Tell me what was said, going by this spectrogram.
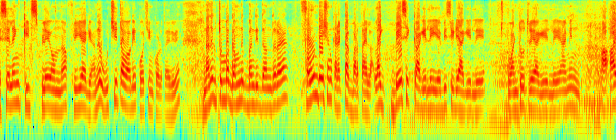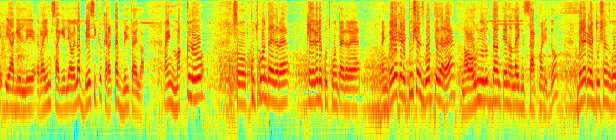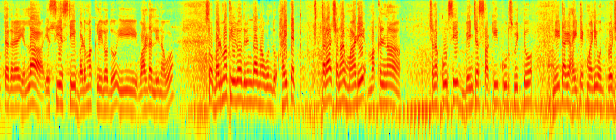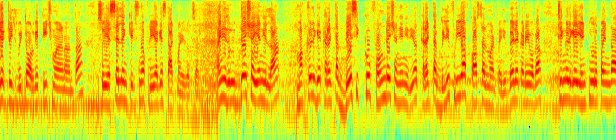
S L N kids play ಹೋಮ್ನ ಫ್ರೀಯಾಗಿ ಅಂದರೆ ಉಚಿತವಾಗಿ ಕೋಚಿಂಗ್ ಕೊಡ್ತಾ ಇದ್ದೀವಿ ನನಗೆ ತುಂಬ ಗಮನಕ್ಕೆ ಬಂದಿದ್ದು ಅಂದರೆ ಫೌಂಡೇಶನ್ ಕರೆಕ್ಟಾಗಿ ಬರ್ತಾ ಇಲ್ಲ. ಲೈಕ್ ಬೇಸಿಕ್ ಆಗಿರಲಿ ಎ ಬಿ ಸಿ ಡಿ ಆಗಿರಲಿ ಒನ್ ಟು ತ್ರೀ ಆಗಿರಲಿ ಐ ಮೀನ್ ಆ ಆಗಿರಲಿ ರೈಮ್ಸ್ ಆಗಿರಲಿ, ಅವೆಲ್ಲ ಬೇಸಿಕ್ ಕರೆಕ್ಟಾಗಿ ಬೀಳ್ತಾ ಇಲ್ಲ. ಆ್ಯಂಡ್ ಮಕ್ಕಳು ಸೊ ಕೂತ್ಕೊತಾ ಇದ್ದಾರೆ ಕೆಳಗಡೆ ಕೂತ್ಕೊತಾ ಇದ್ದಾರೆ ಆ್ಯಂಡ್ ಬೇರೆ ಕಡೆ ಟ್ಯೂಷನ್ಸ್ಗೆ ಹೋಗ್ತಿದ್ದಾರೆ ನಾವು ಅವ್ರ ವಿರುದ್ಧ ಅಂತೇನಲ್ಲ ಇದನ್ನ ಸ್ಟಾರ್ಟ್ ಮಾಡಿದ್ದು. ಬೇರೆ ಕಡೆ ಟ್ಯೂಷನ್ಸ್ಗೆ ಹೋಗ್ತಾ ಇದ್ದಾರೆ ಎಲ್ಲ ಎಸ್ ಸಿ ಎಸ್ ಟಿ ಬಡ ಮಕ್ಕಳು ಇರೋದು ಈ ವಾರ್ಡಲ್ಲಿ ನಾವು. ಸೊ ಬಡ ಮಕ್ಳು ಇರೋದ್ರಿಂದ ನಾವು ಒಂದು ಹೈಟೆಕ್ ಥರ ಚೆನ್ನಾಗಿ ಮಾಡಿ ಮಕ್ಕಳನ್ನ ಚೆನ್ನಾಗಿ ಕೂರಿಸಿ ಬೆಂಚಸ್ ಹಾಕಿ ಕೂರಿಸ್ಬಿಟ್ಟು ನೀಟಾಗಿ ಹೈಟೆಕ್ ಮಾಡಿ ಒಂದು ಪ್ರಾಜೆಕ್ಟ್ ಇಟ್ಬಿಟ್ಟು ಅವ್ರಿಗೆ ಟೀಚ್ ಮಾಡೋಣ ಅಂತ. ಸೊ ಎಸ್ ಎಲ್ ಎನ್ ಕಿಡ್ಸ್ನ ಫ್ರೀಯಾಗಿ ಸ್ಟಾರ್ಟ್ ಮಾಡಿರೋದು ಸರ್ ಆ್ಯಂಡ್ ಇದ್ರ ಉದ್ದೇಶ ಏನಿಲ್ಲ ಮಕ್ಕಳಿಗೆ ಕರೆಕ್ಟಾಗಿ ಬೇಸಿಕ್ಕು ಫೌಂಡೇಶನ್ ಏನಿದೆಯೋ ಅದು ಕರೆಕ್ಟಾಗಿ ಬಿಳಿ ಫ್ರೀ ಆಫ್ ಕಾಸ್ಟಲ್ಲಿ ಮಾಡ್ತಾ ಇದೀವಿ ಬೇರೆ ಕಡೆ ಇವಾಗ ತಿಂಗಳಿಗೆ ಎಂಟುನೂರು ರೂಪಾಯಿಂದ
